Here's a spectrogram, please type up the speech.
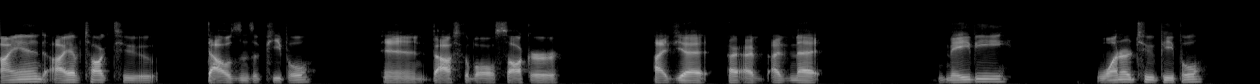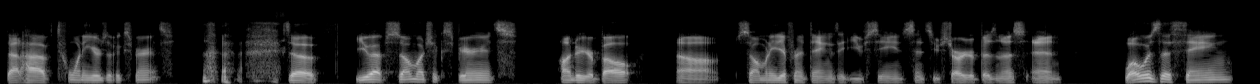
my end, I have talked to thousands of people in basketball, soccer. I've yet I've I've met maybe one or two people that have 20 years of experience. So you have so much experience under your belt, uh, so many different things that you've seen since you started your business. And what was the thing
